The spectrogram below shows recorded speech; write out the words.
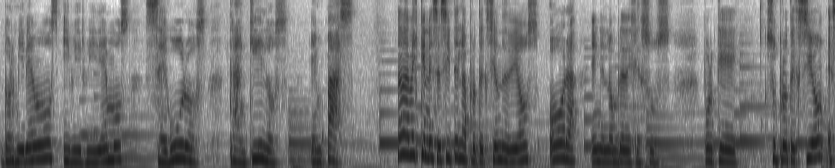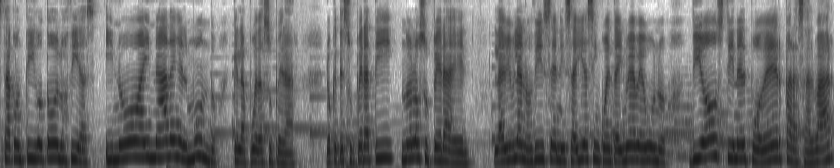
Dormiremos y viviremos seguros, tranquilos, en paz. Cada vez que necesites la protección de Dios, ora en el nombre de Jesús, porque su protección está contigo todos los días y no hay nada en el mundo que la pueda superar. Lo que te supera a ti no lo supera a Él. La Biblia nos dice en Isaías 59.1, Dios tiene el poder para salvar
